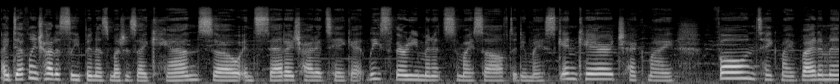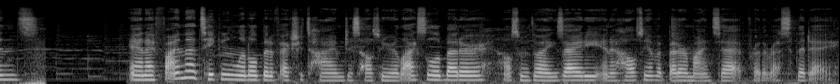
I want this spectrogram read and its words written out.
I definitely try to sleep in as much as I can, so instead I try to take at least 30 minutes to myself to do my skincare, check my phone, take my vitamins. And I find that taking a little bit of extra time just helps me relax a little better, helps me with my anxiety, and it helps me have a better mindset for the rest of the day.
